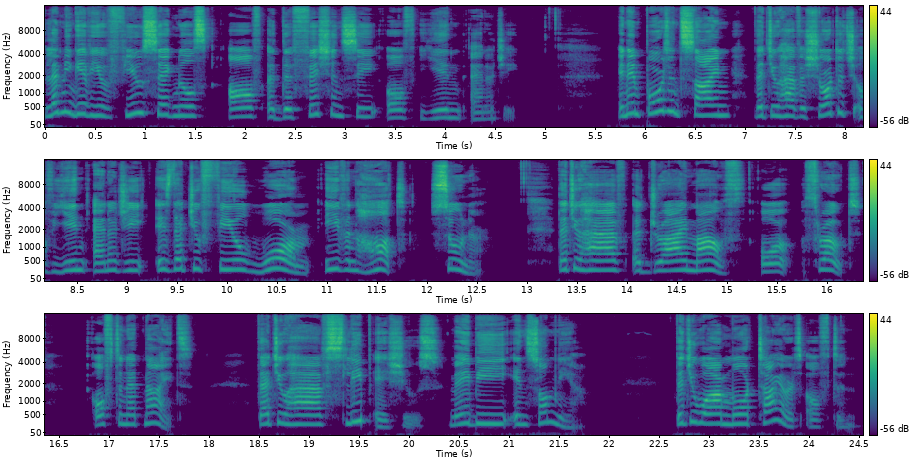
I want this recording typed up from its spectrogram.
Let me give you a few signals of a deficiency of yin energy. An important sign that you have a shortage of yin energy is that you feel warm, even hot, sooner. That you have a dry mouth or throat, often at night. That you have sleep issues, maybe insomnia. That you are more tired often.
